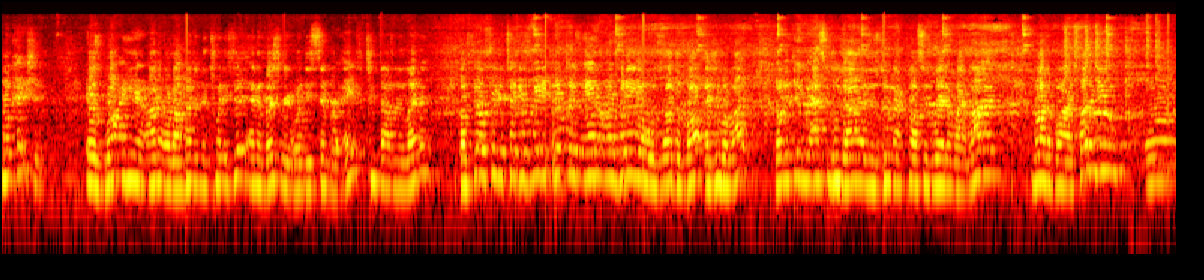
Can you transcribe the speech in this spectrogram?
location. It was brought here in honor of our 125th anniversary on December 8th, 2011, but feel free to take as many pictures and or videos of the vault as you would like. The only thing we ask of you guys is do not cross this red and white line, nor the bar in front of you, or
